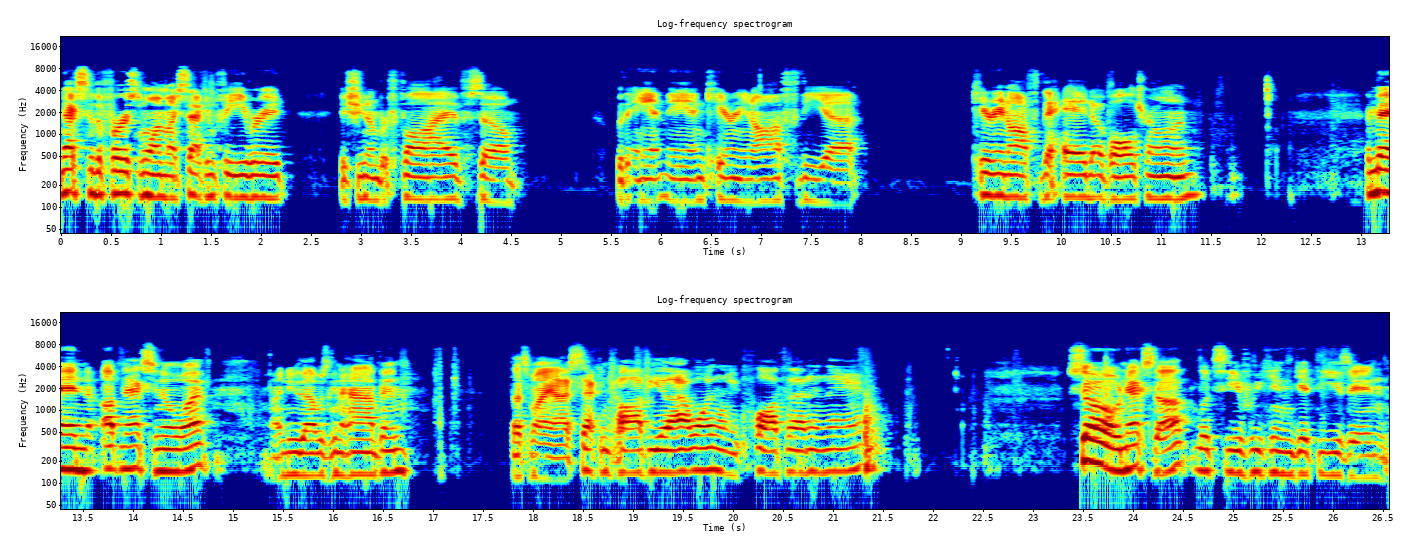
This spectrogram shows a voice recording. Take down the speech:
next to the first one, my second favorite. Issue number five, so with Ant-Man carrying off the uh, carrying off the head of Ultron. And then up next, you know what? I knew that was to happen. That's my uh, second copy of that one. Let me plop that in there. So, next up, let's see if we can get these in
